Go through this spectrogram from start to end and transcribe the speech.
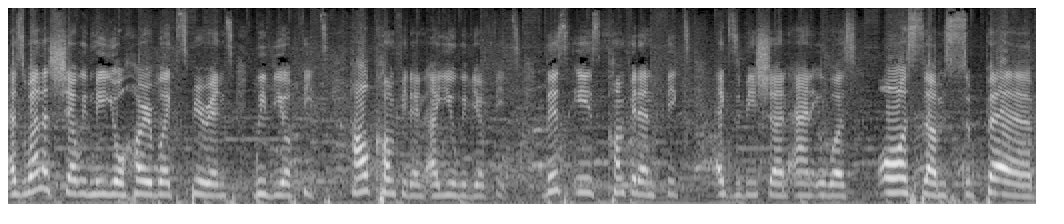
as well as share with me your horrible experience with your feet. How confident are you with your feet? This is Confident Feet exhibition, and it was awesome, superb,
